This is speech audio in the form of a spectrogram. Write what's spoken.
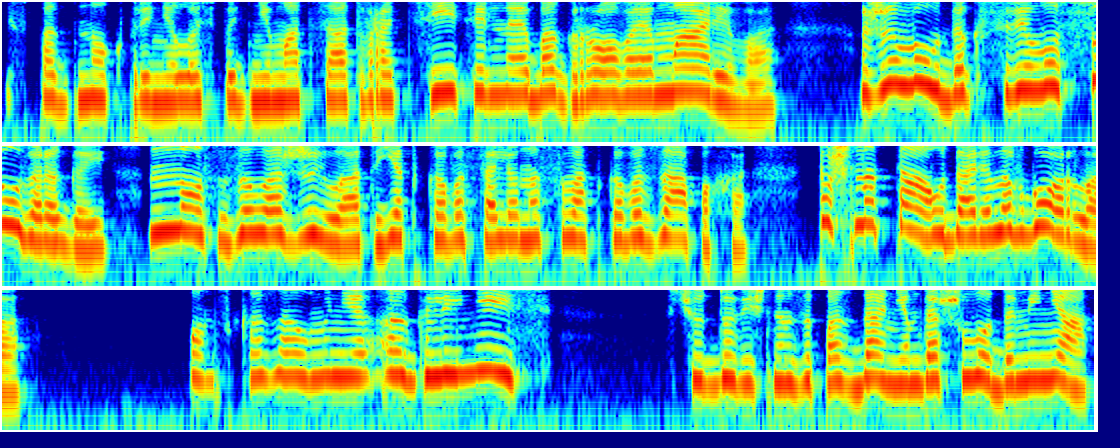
Из-под ног принялось подниматься отвратительное багровое марево. Желудок свело судорогой, нос заложило от едкого солено-сладкого запаха, Тошнота ударила в горло. Он сказал мне «Оглянись!» С чудовищным запозданием дошло до меня.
